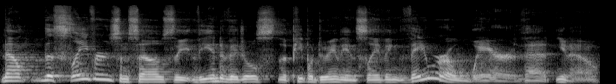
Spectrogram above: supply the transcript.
Now, the slavers themselves, the the individuals, the people doing the enslaving, they were aware that you know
